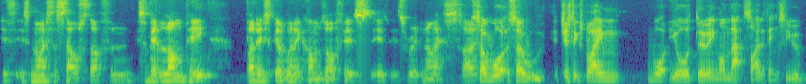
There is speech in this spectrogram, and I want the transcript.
it's, it's nice to sell stuff, and it's a bit lumpy, but it's good when it comes off. It's it, it's really nice. So, So what? So just explain what you're doing on that side of things. So you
